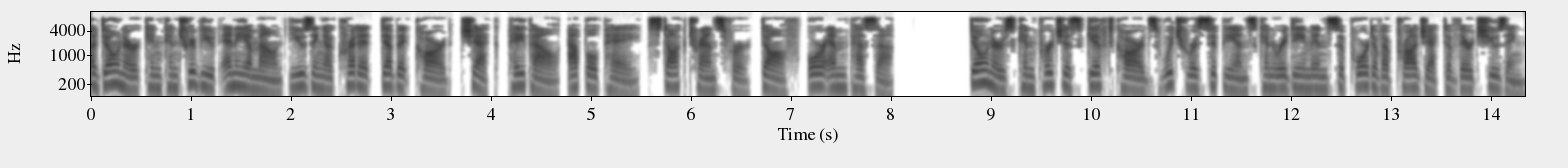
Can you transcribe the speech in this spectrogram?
A donor can contribute any amount using a credit, debit card, check, PayPal, Apple Pay, stock transfer, DOF, or M-Pesa. Donors can purchase gift cards which recipients can redeem in support of a project of their choosing.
